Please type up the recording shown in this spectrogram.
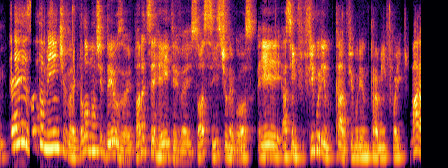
é, exatamente, velho. Pelo amor de Deus, velho. Para de ser hater, velho. Só assiste o negócio. E, assim, figurino. Cara, o figurino para mim foi maravilhoso.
